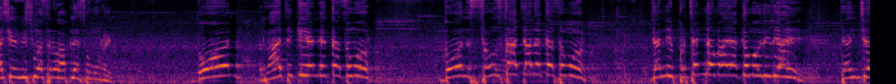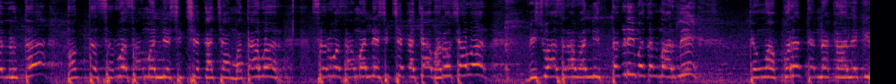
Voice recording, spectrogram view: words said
असे विश्वासराव आपल्यासमोर आहेत. दोन राजकीय नेत्यासमोर दोन संस्था चालकासमोर ज्यांनी प्रचंड माया कमवलेली आहे त्यांच्या विरुद्ध फक्त सर्वसामान्य शिक्षकाच्या मतावर सर्वसामान्य शिक्षकाच्या भरोशावर विश्वासरावांनी तगडी बदल मारली. तेव्हा परत त्यांना कळाले की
